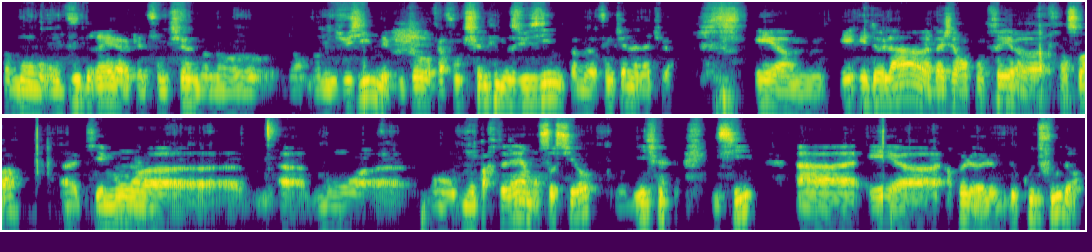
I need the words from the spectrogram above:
comme on, voudrait qu'elle fonctionne dans nos dans, nos usines, mais plutôt faire fonctionner nos usines comme fonctionne la nature. Et, et, et de là, bah, j'ai rencontré François, euh, qui est mon euh, euh, mon, mon, mon partenaire, mon socio, comme on dit ici, et un peu le, le, coup de foudre.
